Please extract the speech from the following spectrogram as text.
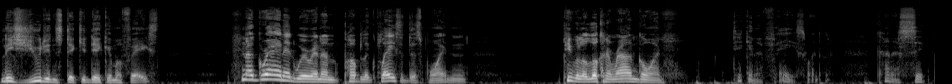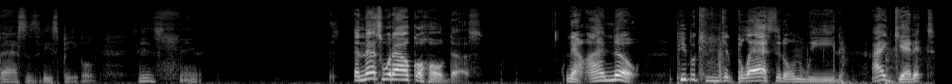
least you didn't stick your dick in my face. Now, granted, we're in a public place at this point, and people are looking around going, Dick in the face. What kind of sick bastards are these people? And that's what alcohol does. Now, I know people can get blasted on weed. I get it.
